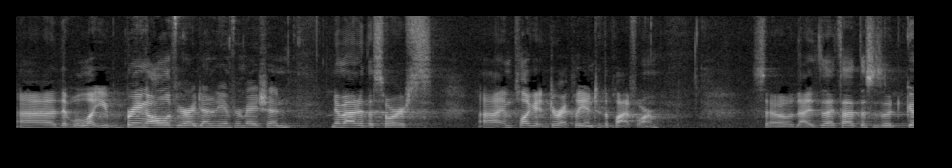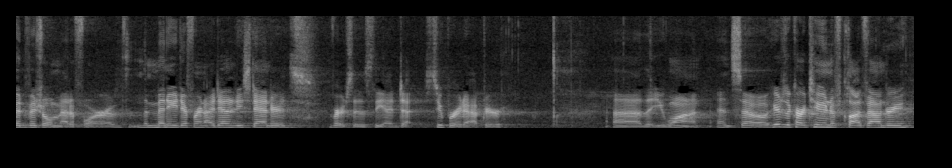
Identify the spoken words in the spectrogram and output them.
uh, that will let you bring all of your identity information, no matter the source, uh, and plug it directly into the platform. So I, I, thought this is a good visual metaphor of the many different identity standards versus the ad super adapter uh, that you want. And so here's a cartoon of Cloud Foundry.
